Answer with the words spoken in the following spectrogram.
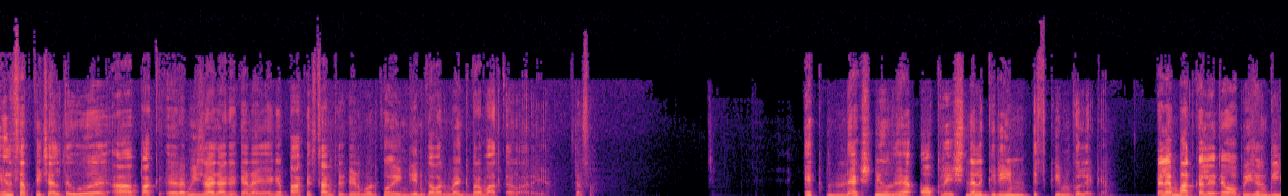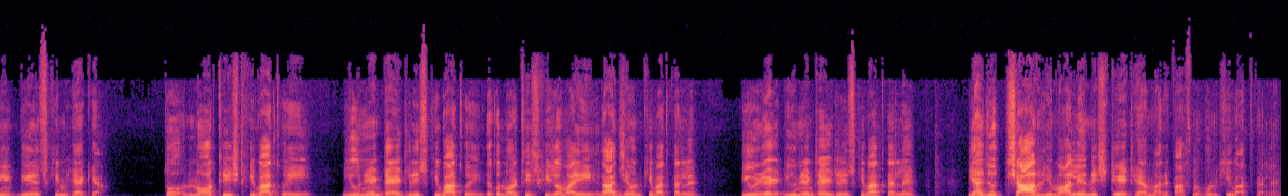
इन सब के चलते हुए रमीश राजा का कहना है कि पाकिस्तान क्रिकेट बोर्ड को इंडियन गवर्नमेंट बर्बाद करवा रही है। दफ़ा एक नेक्स्ट न्यूज़ है ऑपरेशनल ग्रीन स्कीम को लेकर पहले हम बात कर लेते हैं ऑपरेशन ग्रीन स्कीम है क्या? तो नॉर्थ ईस्ट की बात हुई यूनियन टेरिटरीज की बात हुई। देखो नॉर्थ ईस्ट की जो हमारी राज्य है, उनकी बात कर लें। यूनियन यूनियन टेरिटरीज की बात कर लें। या जो चार हिमालयन स्टेट है हमारे पास में, उनकी बात कर लें।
